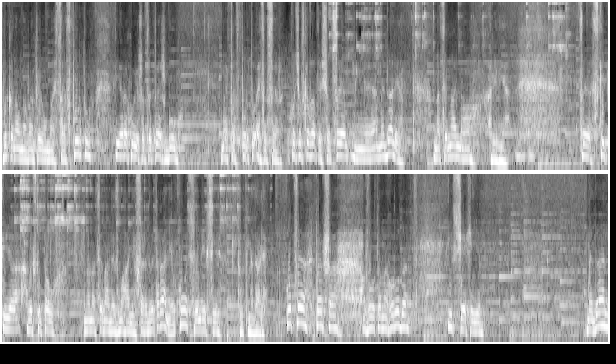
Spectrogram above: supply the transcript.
Виконав нормативу майстра спорту. І я рахую, що це теж був майстер спорту СССР. Хочу сказати, що це медалі національного рівня. Це скільки я виступав на національних змаганнях серед ветеранів, ось вони всі тут медалі. Оце перша золота нагорода із Чехії. Медаль,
